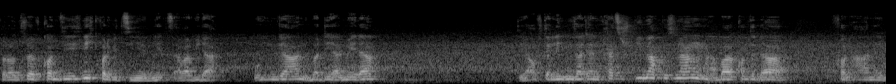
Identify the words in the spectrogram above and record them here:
2012 konnten sie sich nicht qualifizieren, jetzt aber wieder Ungarn über die Almeida, der auf der linken Seite ein klasse Spiel macht bislang, aber konnte da von Harnik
